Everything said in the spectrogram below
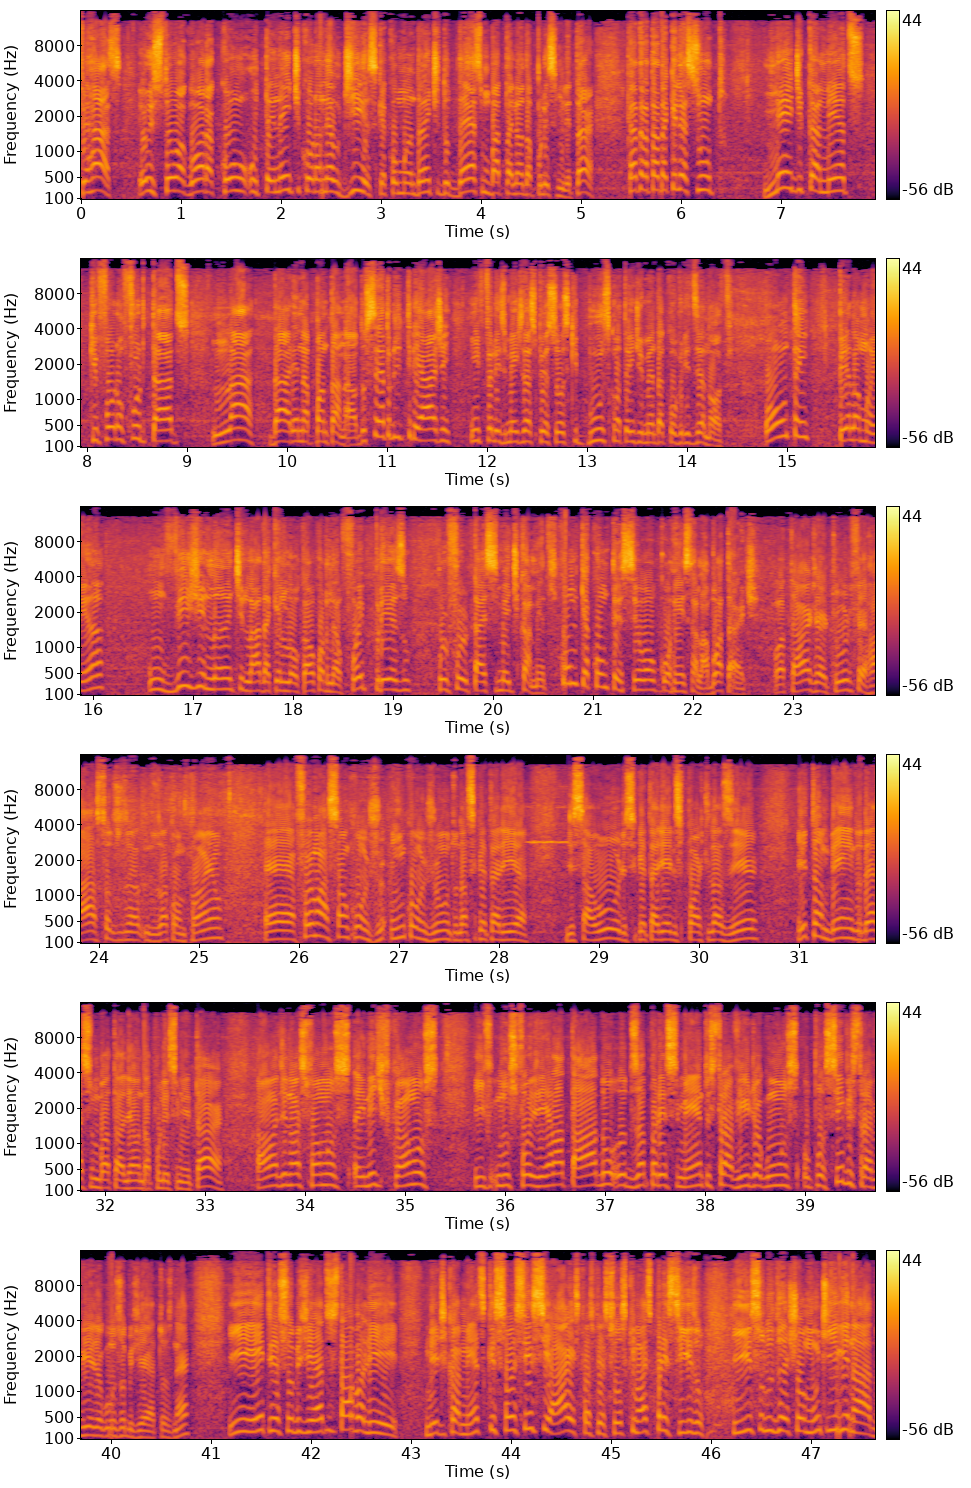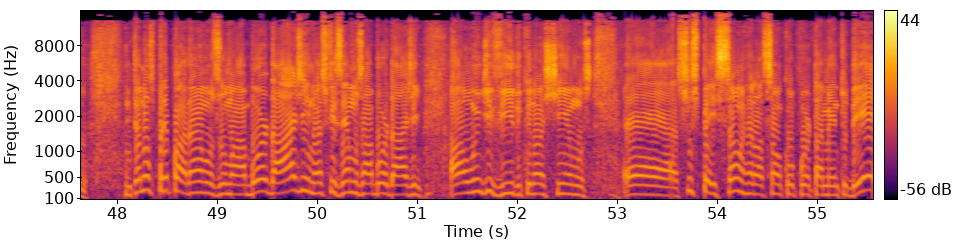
Ferraz, eu estou agora com o Tenente Coronel Dias, que é comandante do 10 Batalhão da Polícia Militar, para tratar daquele assunto, medicamentos que foram furtados lá da Arena Pantanal, do centro de triagem, infelizmente, das pessoas que buscam atendimento da Covid-19. Ontem, pela manhã, um vigilante lá daquele local, coronel, foi preso por furtar esses medicamentos. Como que aconteceu a ocorrência lá? Boa tarde. Boa tarde, Arthur Ferraz, todos nos acompanham. É, foi uma ação em conjunto da Secretaria de Saúde, Secretaria de Esporte e Lazer e também do 10 Batalhão da Polícia Militar, onde nós fomos, identificamos e nos foi relatado o desaparecimento, extravio de alguns, o possível extravio de alguns objetos, né? E entre esses objetos estava ali medicamentos que são essenciais para as pessoas que mais precisam e isso nos deixou muito indignado. Então nós preparamos uma abordagem, nós fizemos a abordagem ao indivíduo que nós tínhamos é, suspeição em relação ao comportamento dele,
